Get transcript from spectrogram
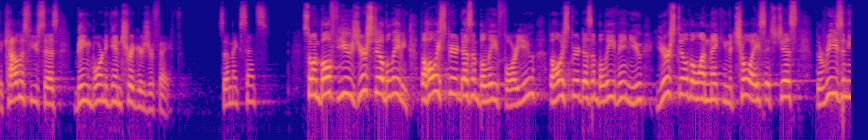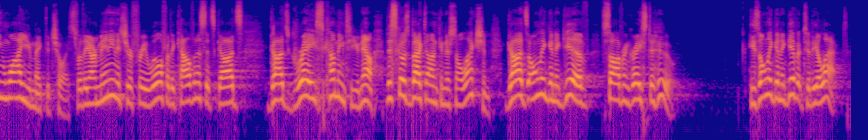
The Calvinist view says being born again triggers your faith. Does that make sense? So, in both views, you're still believing. The Holy Spirit doesn't believe for you, the Holy Spirit doesn't believe in you. You're still the one making the choice. It's just the reasoning why you make the choice. For the Arminian, it's your free will. For the Calvinist, it's God's, God's grace coming to you. Now, this goes back to unconditional election. God's only going to give sovereign grace to who? He's only going to give it to the elect.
